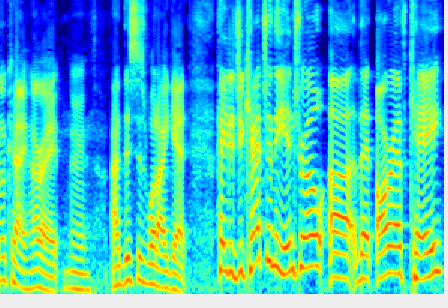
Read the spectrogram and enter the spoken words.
Okay, all right. All right. Uh, this is what I get. Hey, did you catch in the intro uh, that RFK,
